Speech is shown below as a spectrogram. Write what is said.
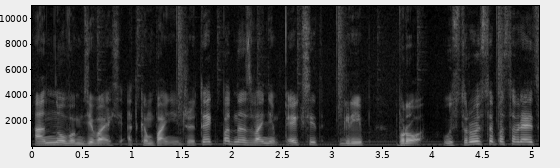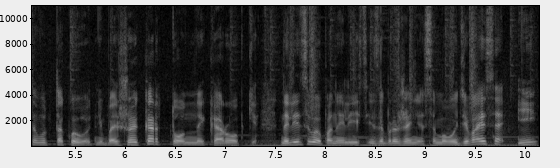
о новом девайсе от компании GTEC под названием Exit Grip Pro. Устройство поставляется вот в такой вот небольшой картонной коробке. На лицевой панели есть изображение самого девайса и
